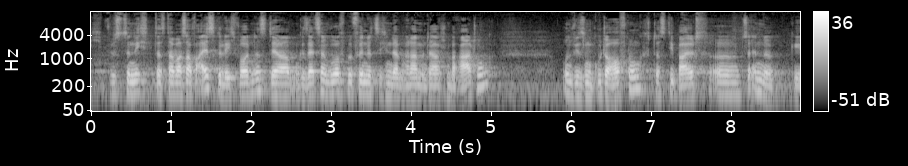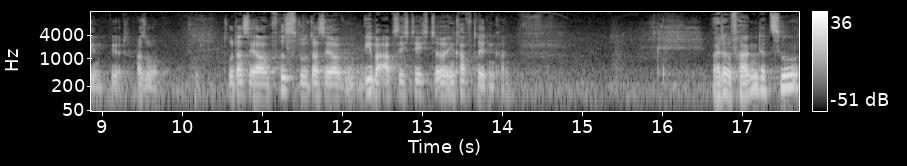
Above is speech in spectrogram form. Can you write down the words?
Ich wüsste nicht, dass da was auf Eis gelegt worden ist. Der Gesetzentwurf befindet sich in der parlamentarischen Beratung und wir sind guter Hoffnung, dass die bald äh, zu Ende gehen wird. Also, so dass er frist, so dass er wie beabsichtigt äh, in Kraft treten kann. Weitere Fragen dazu?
